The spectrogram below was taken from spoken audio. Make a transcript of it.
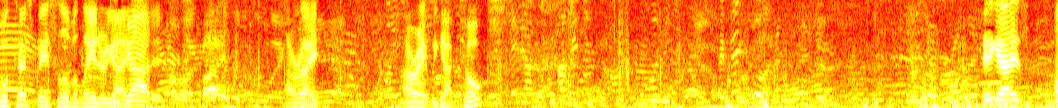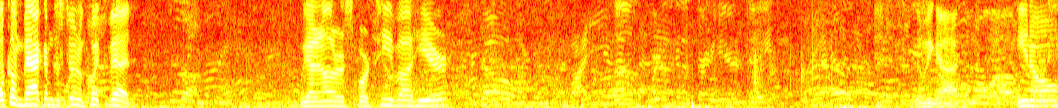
we'll touch base a little bit later, You guys. got it. Bye. All right. All right, we got Toaks. Hey guys, I'll come back. I'm just doing a quick vid. We got another Sportiva here. Then we got Eno.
